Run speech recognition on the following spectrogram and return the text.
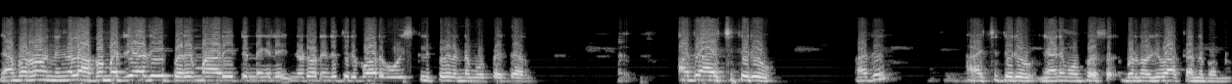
ഞാൻ പറഞ്ഞു നിങ്ങൾ അപമര്യാദയിൽ പെരുമാറിയിട്ടുണ്ടെങ്കിൽ എന്നോട് പറഞ്ഞിട്ട് ഒരുപാട് വോയിസ് ക്ലിപ്പുകൾ ഉണ്ട് മൂപ്പേറ്റാർ അത് അയച്ചു തരൂ. അത് അയച്ചു തരൂ. ഞാൻ മൂപ്പ ഇവിടുന്ന് ഒഴിവാക്കാന്ന് പറഞ്ഞു.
